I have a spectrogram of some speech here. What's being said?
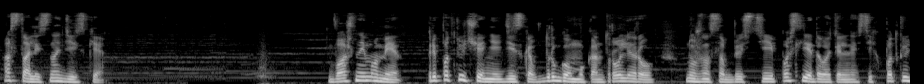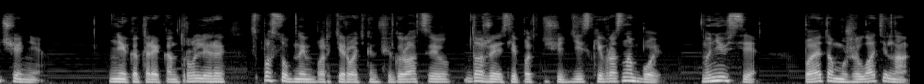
остались на диске. Важный момент. При подключении диска к другому контроллеру нужно соблюсти последовательность их подключения. Некоторые контроллеры способны импортировать конфигурацию, даже если подключить диски в разнобой, но не все, поэтому желательно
